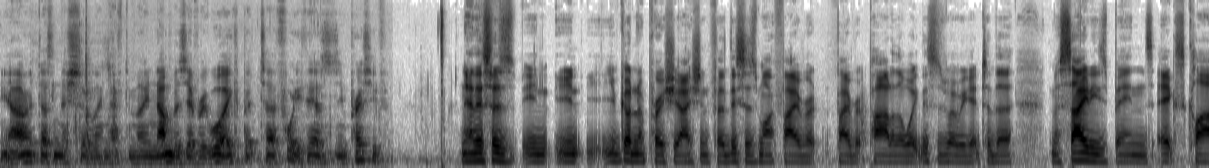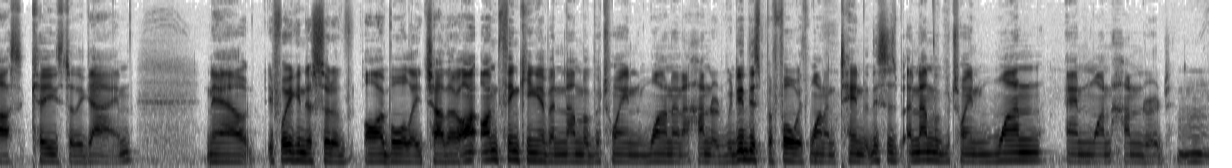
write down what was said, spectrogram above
You know, it doesn't necessarily have to mean numbers every week, but uh, 40,000 is impressive. Now this is you, you, you've got an appreciation for this is my favourite favourite part of the week. This is where we get to the Mercedes-Benz X-Class keys to the game. Now, if we can just sort of eyeball each other, I, am thinking of a number between 1 and 100. We did this before with 1 and 10, but this is a number between 1 and 100. Mm.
